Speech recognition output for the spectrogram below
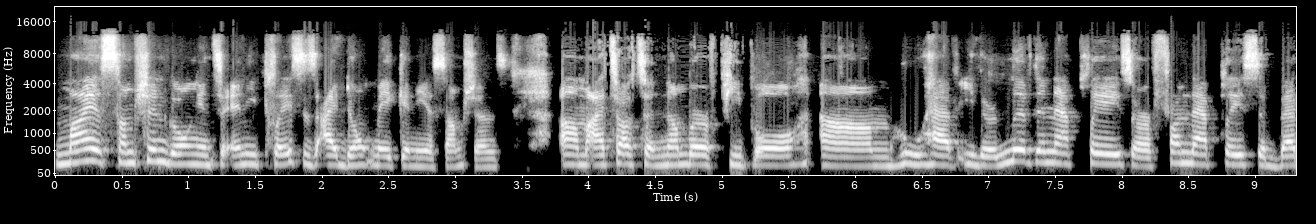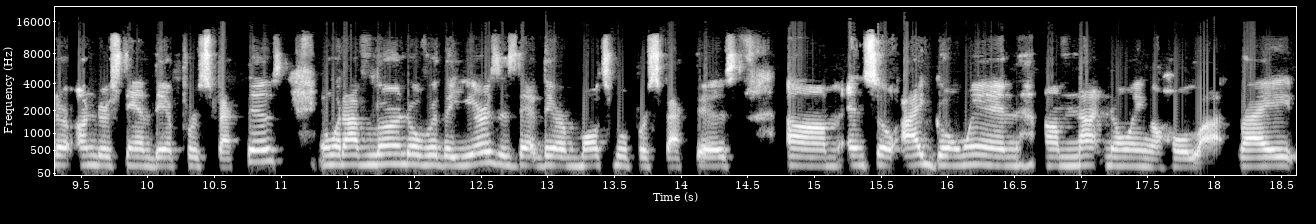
my assumption going into any place is I don't make any assumptions. Um, I talked to a number of people um, who have either lived in that place or from that place to better understand their perspectives. And what I've learned over the years is that there are multiple perspectives. Um, and so I go in um, not knowing a whole lot, right?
